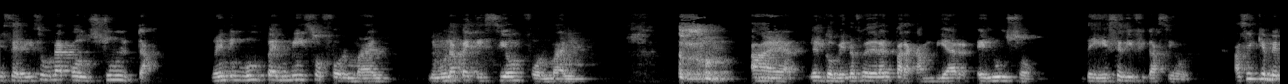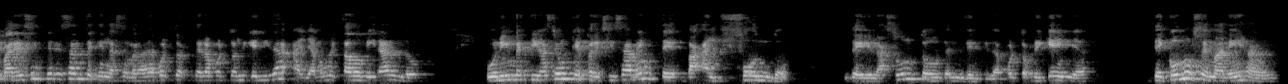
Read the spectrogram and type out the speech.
que se le hizo una consulta, no hay ningún permiso formal, ninguna petición formal al gobierno federal para cambiar el uso de esa edificación. Así que me parece interesante que en la Semana de, de la Puertorriqueñidad hayamos estado mirando una investigación que precisamente va al fondo del asunto de la identidad puertorriqueña, de cómo se manejan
